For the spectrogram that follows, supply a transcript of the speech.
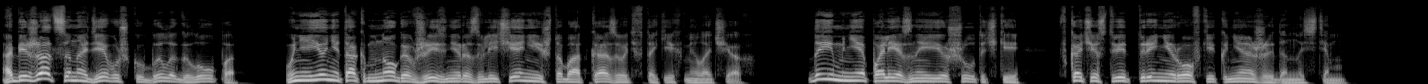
Обижаться на девушку было глупо. У нее не так много в жизни развлечений, чтобы отказывать в таких мелочах. Да и мне полезны ее шуточки в качестве тренировки к неожиданностям.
